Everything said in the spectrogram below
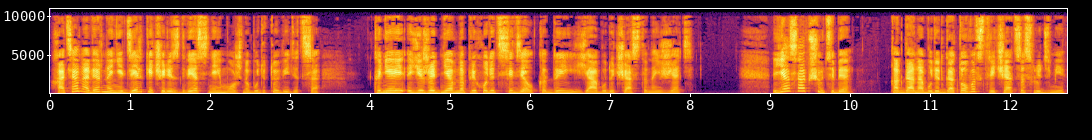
Хотя, наверное, недельки через две с ней можно будет увидеться. К ней ежедневно приходит сиделка, да и я буду часто наезжать. Я сообщу тебе, когда она будет готова встречаться с людьми,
